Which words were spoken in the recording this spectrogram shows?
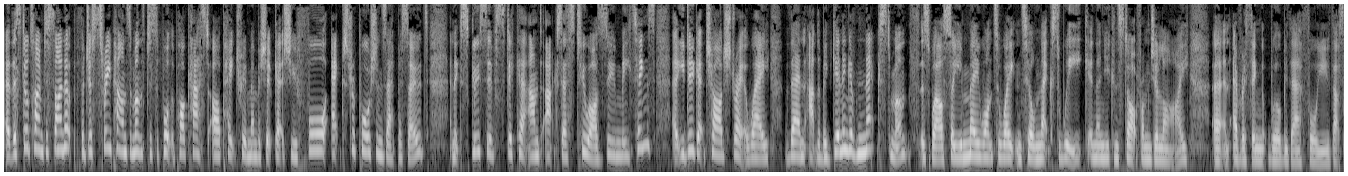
Uh, there's still time to sign up. For just £3 a month to support the podcast, our Patreon membership gets you four extra portions episodes, an exclusive sticker, and access to our Zoom meetings. Uh, you do get charged straight away, then at the beginning of next month as well. So you may want to wait until next week, and then you can start from July, uh, and everything will be there for you. That's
